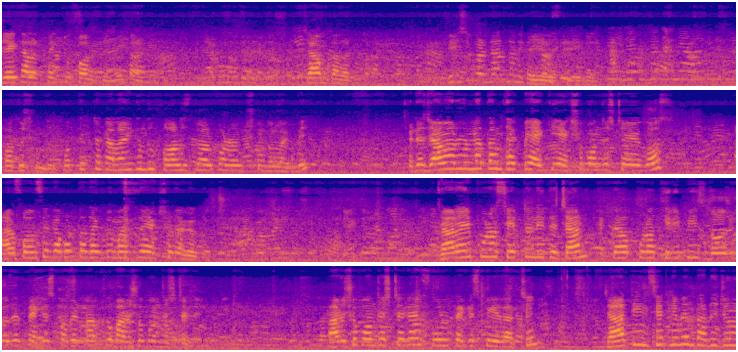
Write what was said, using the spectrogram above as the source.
যে এই কালারটা একটু ফলস দেন, এই কালারটা। জাম কালারটা। কত সুন্দর। প্রত্যেকটা কালারই কিন্তু ফলস দেওয়ার পর অনেক সুন্দর লাগবে। এটা জামার দাম থাকবে একই, একশো পঞ্চাশ টাকা গজ। আর ফলসের কাপড়টা থাকবে মাত্র একশো টাকা গজ যারা এই পুরো সেটটা নিতে চান, একটা পুরো থ্রি পিস দশ গজের প্যাকেজ পাবেন মাত্র বারোশো পঞ্চাশ টাকায়। বারোশো পঞ্চাশ টাকায় ফুল প্যাকেজ পেয়ে যাচ্ছেন। যারা তিন সেট নেবেন, তাদের জন্য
